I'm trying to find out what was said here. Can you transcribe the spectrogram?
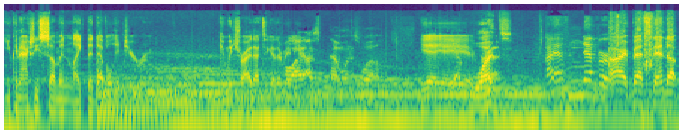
you can actually summon like the devil into your room. Can we try that together, maybe? Oh, I, I seen that one as well. yeah, yeah, yeah, yeah. What? I have never. All right, Beth, stand up.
